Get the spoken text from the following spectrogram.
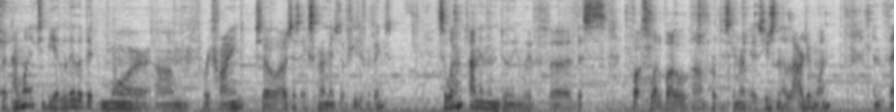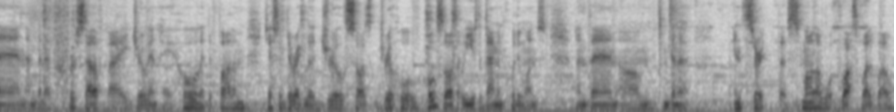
But I want it to be a little bit more um, refined so I was just experimenting a few different things so what I'm planning on doing with uh, this Voss water bottle um, protein skimmer is using a larger one. And then I'm gonna first start off by drilling a hole at the bottom just with the regular drill saws drill hole hole saws that we use the diamond coated ones. And then um, I'm gonna insert the smaller Voss water bottle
